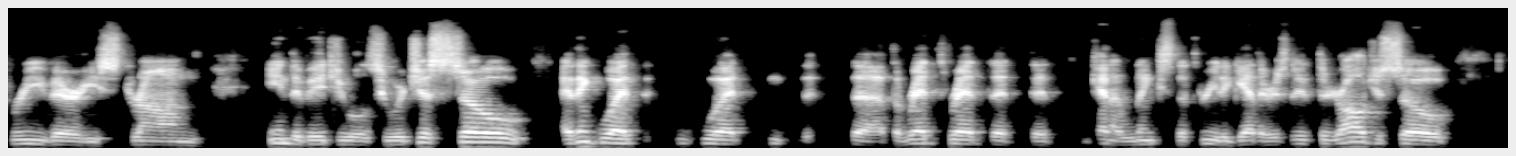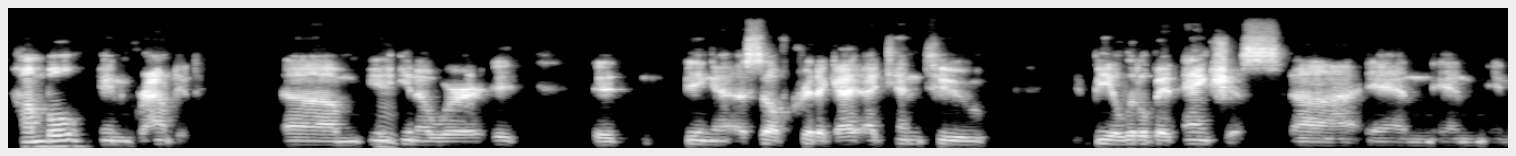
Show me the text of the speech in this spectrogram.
three very strong individuals who are just so. I think what what the the red thread that that kind of links the three together is that they're all just so humble and grounded. Um, you, Mm. you know, where it it being a, a self critic, I, I tend to be a little bit anxious uh, and and and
